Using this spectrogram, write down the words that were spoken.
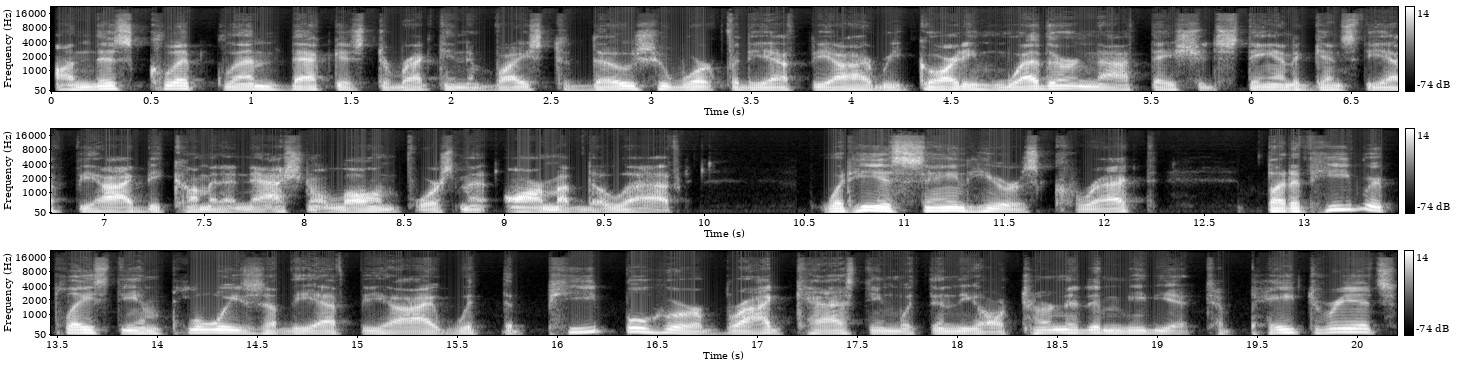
On this clip, Glenn Beck is directing advice to those who work for the FBI regarding whether or not they should stand against the FBI becoming a national law enforcement arm of the left what he is saying here is correct. But if he replaced the employees of the FBI with the people who are broadcasting within the alternative media to patriots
